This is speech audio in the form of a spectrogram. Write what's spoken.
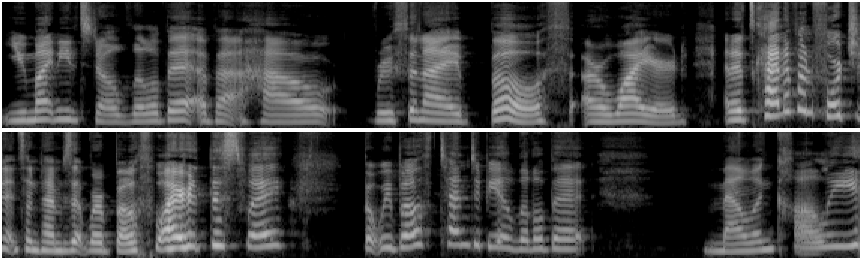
you might need to know a little bit about how Ruth and I both are wired. And it's kind of unfortunate sometimes that we're both wired this way, but we both tend to be a little bit melancholy,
